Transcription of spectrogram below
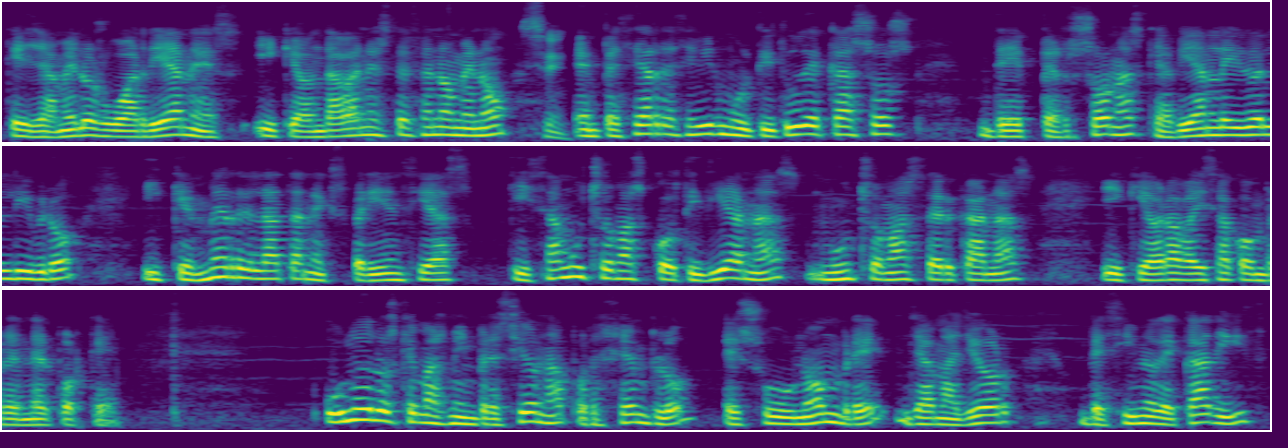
que llamé Los Guardianes y que ahondaba en este fenómeno, Sí. empecé a recibir multitud de casos de personas que habían leído el libro y que me relatan experiencias quizá mucho más cotidianas, mucho más cercanas y que ahora vais a comprender por qué. Uno de los que más me impresiona, por ejemplo, es un hombre ya mayor, vecino de Cádiz,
